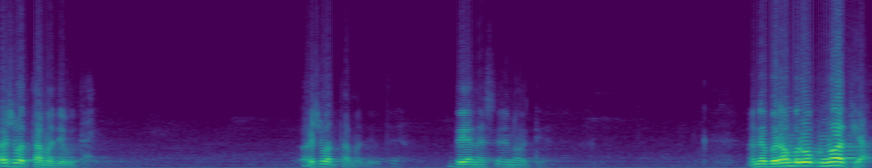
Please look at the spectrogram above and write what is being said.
અશ્વત્થામાં જેવું થાય. અશ્વત્થામાં જેવું થાય. અને સ્નેહ નો થયા. અને બ્રહ્મરૂપ ન થયા.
